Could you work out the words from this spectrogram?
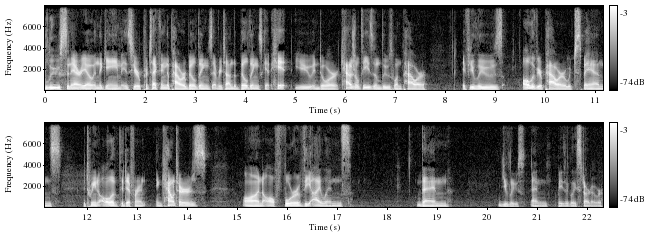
lose scenario in the game is you're protecting the power buildings. Every time the buildings get hit, you endure casualties and lose one power. If you lose all of your power, which spans between all of the different encounters on all four of the islands, then you lose and basically start over.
